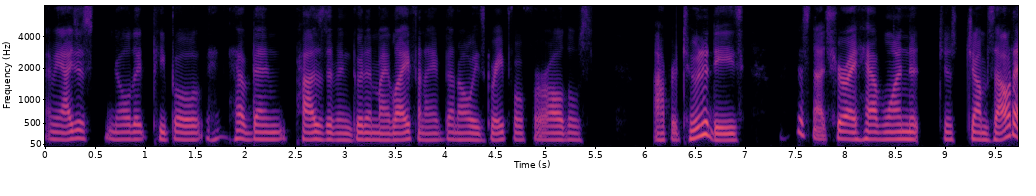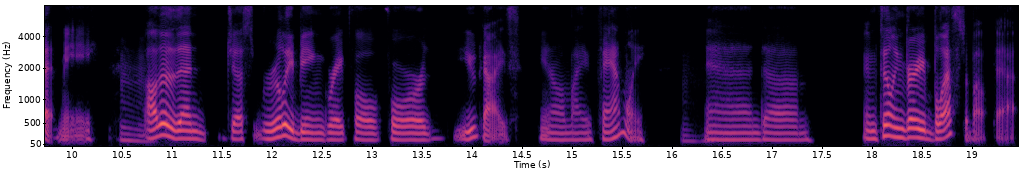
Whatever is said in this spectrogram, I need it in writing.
I mean, I just know that people have been positive and good in my life, and I've been always grateful for all those opportunities. I'm just not sure I have one that just jumps out at me, Mhm. other than just really being grateful for you guys, you know, my family, Mhm. and um, and feeling very blessed about that,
